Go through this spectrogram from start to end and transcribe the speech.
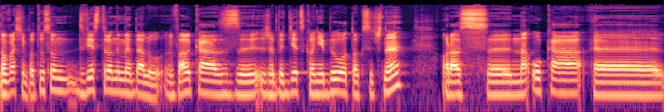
No właśnie, bo tu są dwie strony medalu. Walka z, żeby dziecko nie było toksyczne oraz e, nauka e,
